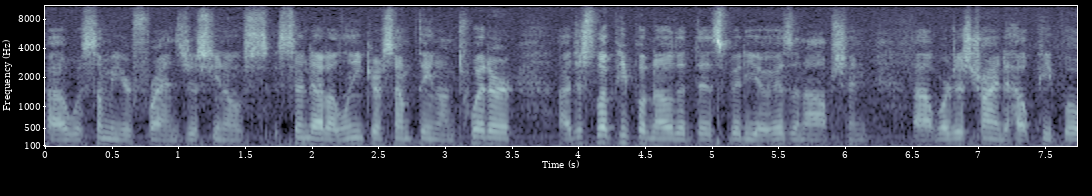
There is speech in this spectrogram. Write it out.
uh, with some of your friends. Just you know, send out a link or something on Twitter. Uh, just let people know that this video is an option. Uh, we're just trying to help people.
